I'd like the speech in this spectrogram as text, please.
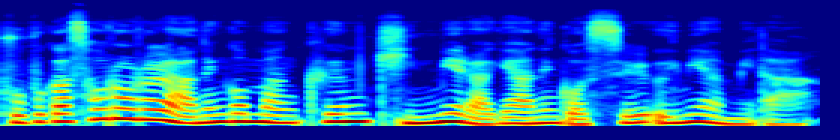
부부가 서로를 아는 것만큼 긴밀하게 아는 것을 의미합니다.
